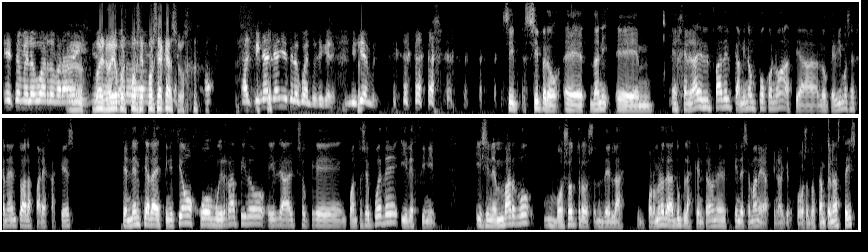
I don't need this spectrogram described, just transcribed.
eso, me lo guardo para mí. Bueno, yo pues por, si, por si acaso. Al final de año te lo cuento si quieres, en diciembre. Sí, sí, pero eh, Dani, eh, en general el pádel camina un poco no hacia lo que vimos en general en todas las parejas, que es tendencia a la definición, juego muy rápido, ir al choque en cuanto se puede y definir. Y sin embargo, vosotros, de las, por lo menos de las duplas que entraron el fin de semana y al final que vosotros campeonasteis,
